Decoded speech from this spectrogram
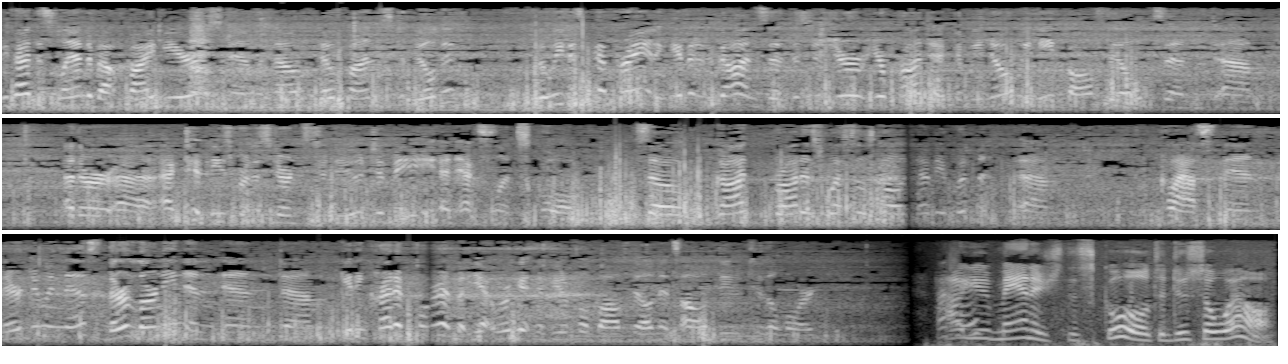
we've had this land about five years, and with no, no funds to build it, but we just kept praying and giving it to God and said, "This is your your project, and we know we need ball fields and." Um, other uh, activities for the students to do to be an excellent school. So God brought us West Hills College Heavy Equipment um, class, and they're doing this. They're learning and, and um, getting credit for it, but yet we're getting a beautiful ball field, and it's all due to the Lord. How you manage the school to do so well?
